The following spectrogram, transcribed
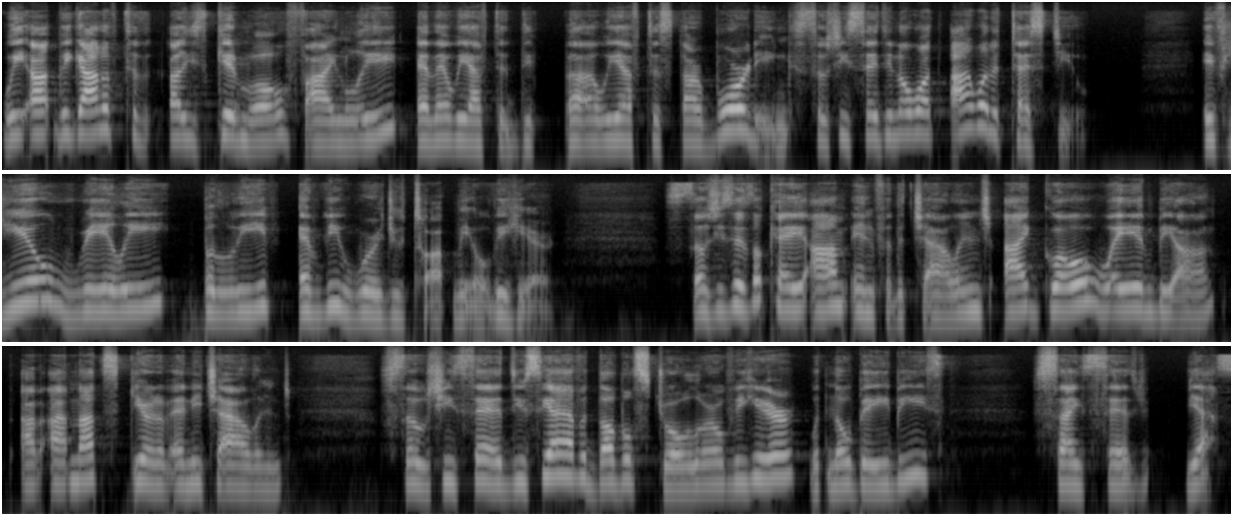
we uh, we got up to uh, Gimel finally, and then we have to uh, we have to start boarding. So she said, "You know what? I want to test you. If you really believe every word you taught me over here." So she says, "Okay, I'm in for the challenge. I go way and beyond. I, I'm not scared of any challenge." So she said, "You see, I have a double stroller over here with no babies." So I said, "Yes."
